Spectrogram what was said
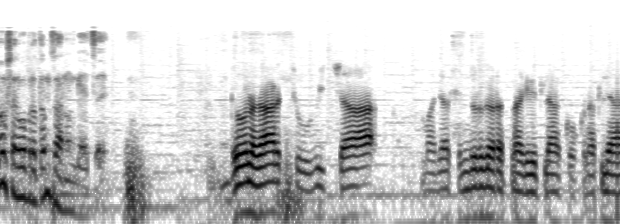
तो सर्वप्रथम जाणून घ्यायचा आहे दोन हजार चोवीसच्या माझ्या सिंधुदुर्ग रत्नागिरीतल्या कोकणातल्या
